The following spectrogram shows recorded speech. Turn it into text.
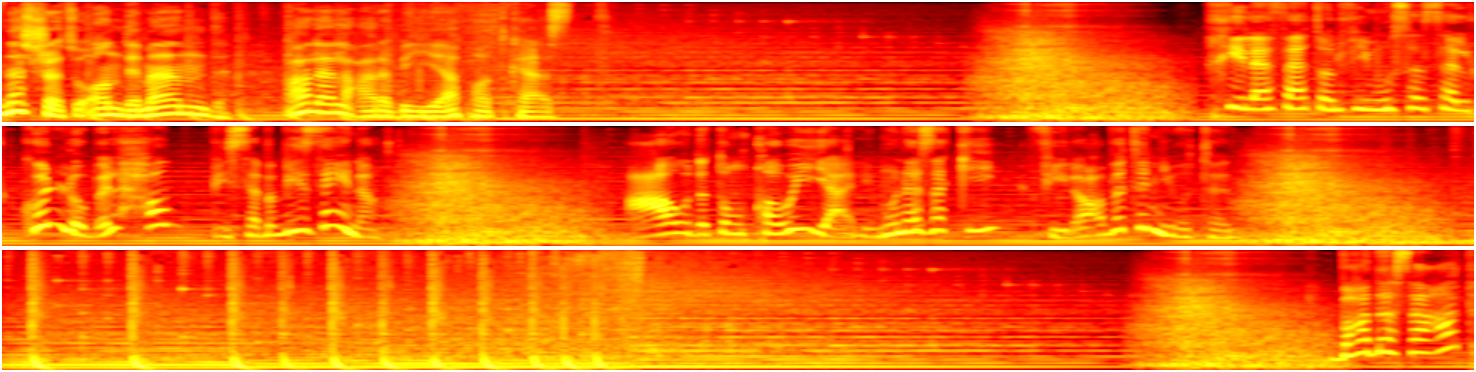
نشرة on demand على العربية بودكاست خلافات في مسلسل كله بالحب بسبب زينة. عودة قوية لمنى زكي في لعبة نيوتن. بعد ساعات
